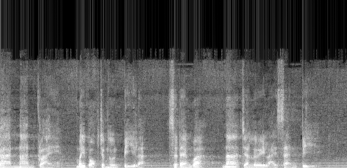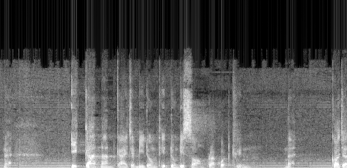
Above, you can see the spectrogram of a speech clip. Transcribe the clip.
การนานไกลไม่บอกจำนวนปีละ แสดงว่าน่าจะเลยหลายแสนปีนะอีกการนานกายจะมีดวงทิตย์ดวงที่สองปรากฏขึ้นนะก็จะ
